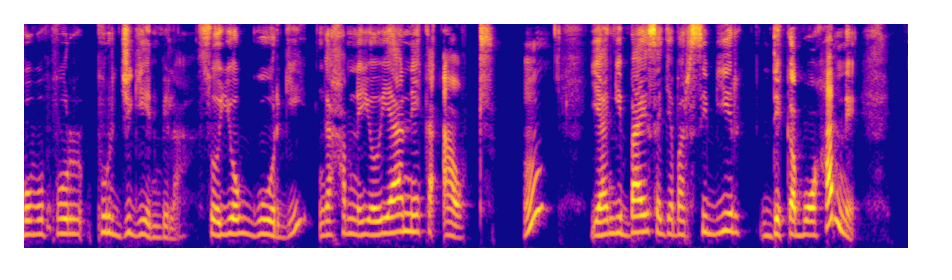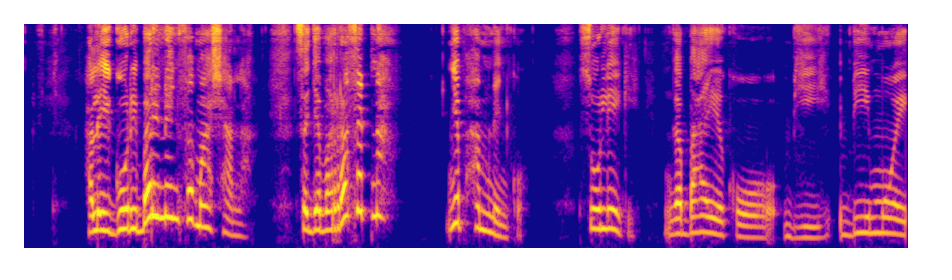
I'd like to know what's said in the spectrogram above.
boobu pour pour jigéen bi la soo yow góor gi nga xam ne yow yaa nekk out hmm? yaa ngi bàyyi sa jabar si biir dëkk boo xam ne xale yu góor yi bari nañ fa macha allah sa jabar rafet na ñëpp xam nañ ko soo léegi nga bàyyee ko bii bii mooy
